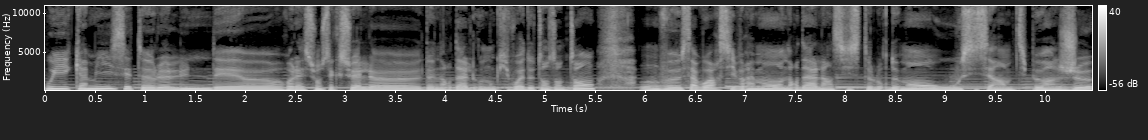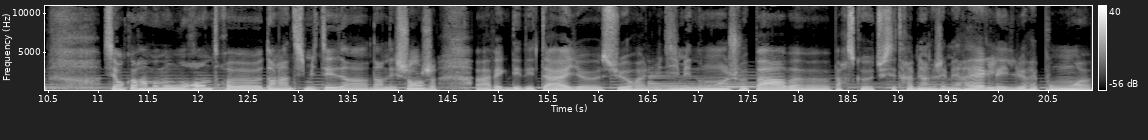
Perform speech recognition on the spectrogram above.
Oui, Camille, c'est euh, l'une des euh, relations sexuelles euh, de Nordal donc il voit de temps en temps. On veut savoir si vraiment Nordal insiste lourdement ou si c'est un petit peu un jeu. C'est encore un moment où on rentre dans l'intimité d'un échange avec des détails sur. Elle lui dit mais non, je veux pas parce que tu sais très bien que j'ai mes règles et il lui répond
